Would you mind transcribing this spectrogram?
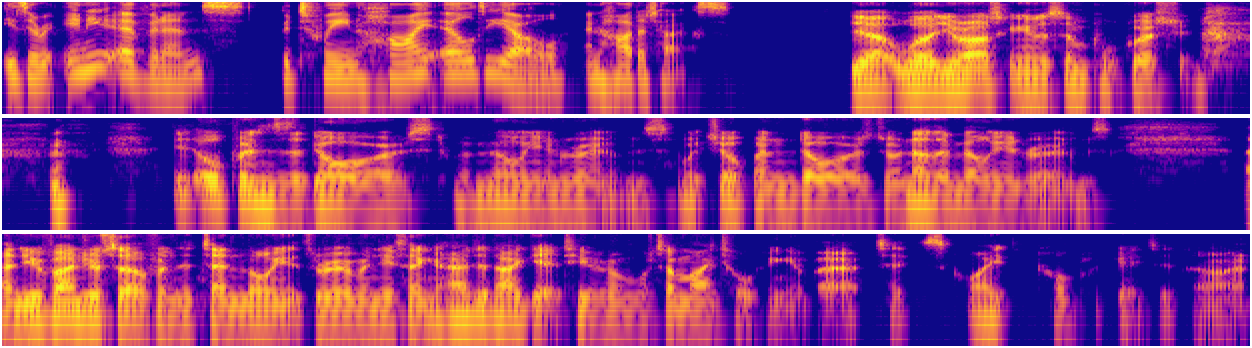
Is there any evidence between high LDL and heart attacks? Yeah, well, you're asking a simple question. it opens the doors to a million rooms, which open doors to another million rooms. And you find yourself in the 10 millionth room and you think, how did I get here and what am I talking about? It's quite complicated. All right.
